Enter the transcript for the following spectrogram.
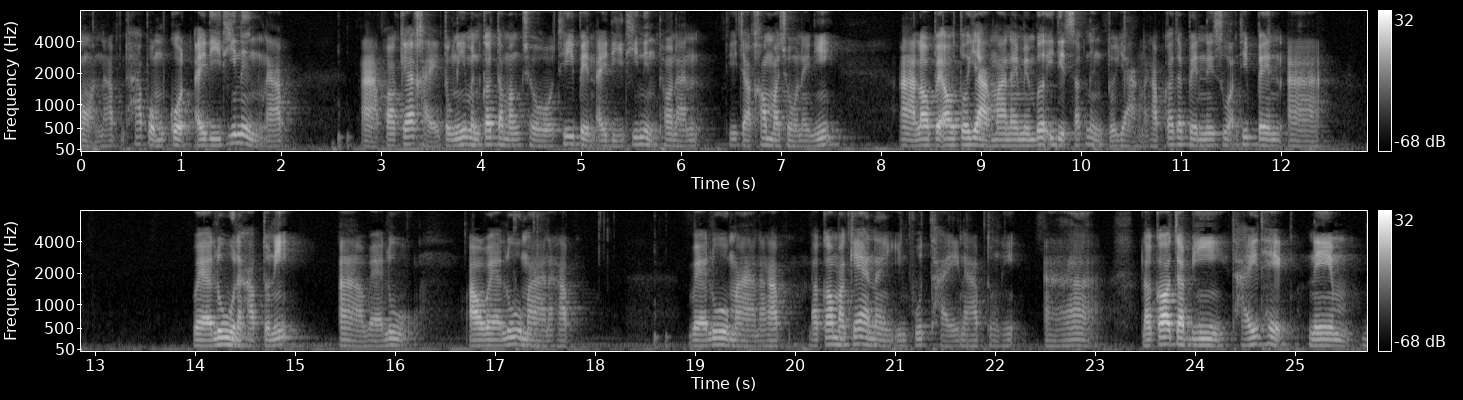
ก่อนนะครับ ถ้าผมกด ID ที่1นะครับอ่าพอแก้ไขตรงนี้มันก็จะมังโชว์ที่เป็น ID ที่ 1 เท่านั้น ที่จะเข้ามาโชว์ในนี้อ่าเราไปเอาตัวอย่างมาใน Member Edit สักหนึ่งตัวอย่างนะครับ ก็จะเป็นในส่วนที่เป็นอ่า value นะครับ ตัวนี้อ่า value เอา value มานะครับ value มานะครับ แล้วก็มาแก้ใน input type นะครับตรงนี้ อ่าแล้วก็จะมี type text name b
